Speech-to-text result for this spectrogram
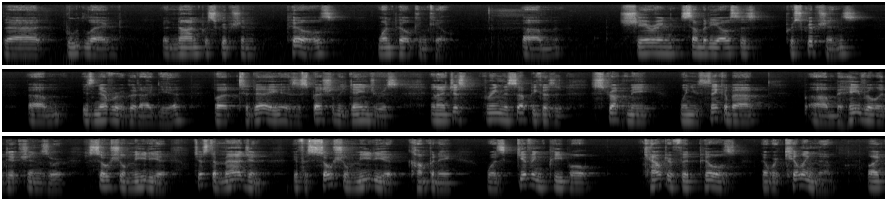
that bootlegged non prescription pills, one pill can kill. Um, sharing somebody else's prescriptions um, is never a good idea, but today is especially dangerous. And I just bring this up because it struck me when you think about um, behavioral addictions or social media. Just imagine if a social media company was giving people counterfeit pills that were killing them. Like,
